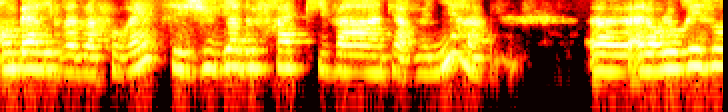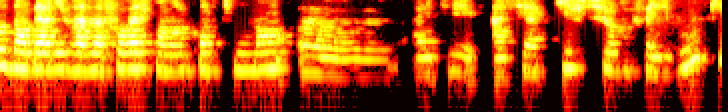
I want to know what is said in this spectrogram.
Amber Livradois Forêt. C'est Julia Defrat qui va intervenir. alors, le réseau d'Amber Livradois Forest pendant le confinement a été assez actif sur Facebook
